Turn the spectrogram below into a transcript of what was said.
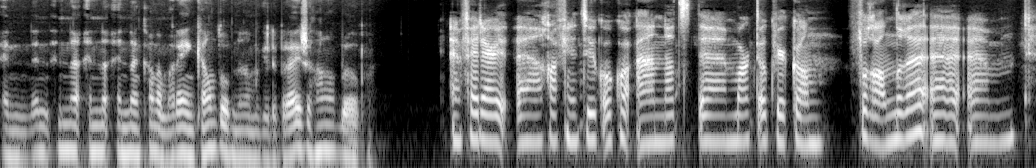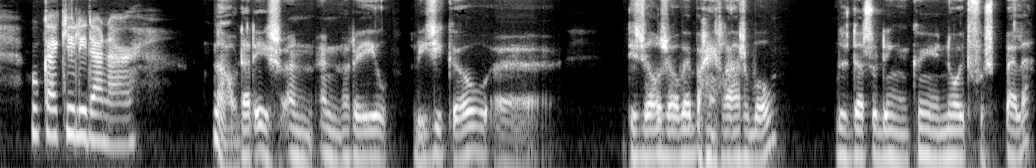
en, en, en, en, dan kan er maar één kant op, namelijk de prijzen gaan oplopen. En verder uh, gaf je natuurlijk ook al aan dat de markt ook weer kan veranderen. Uh, um, hoe kijken jullie daarnaar? Nou, dat is een, een reëel risico. het is wel zo, we hebben geen glazen bol. Dus dat soort dingen kun je nooit voorspellen.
